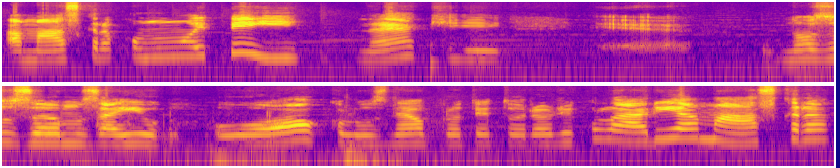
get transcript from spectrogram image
a máscara como um EPI, né? Que é, nós usamos aí o, o, óculos, né? O protetor auricular e a máscara,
